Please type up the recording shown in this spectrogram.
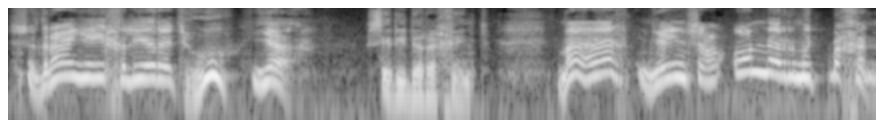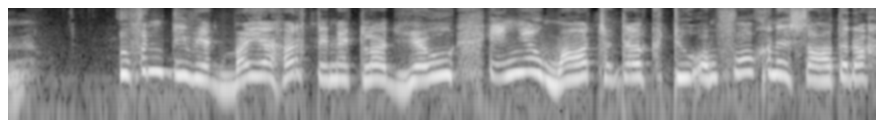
Sodra jy geleer het hoe, ja. Sê die dirigent. Maar jy sal onder moet begin. Oefen die week baie hard en ek laat jou en jou maat dalk toe om volgende Saterdag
